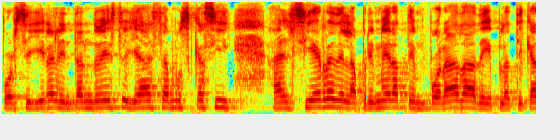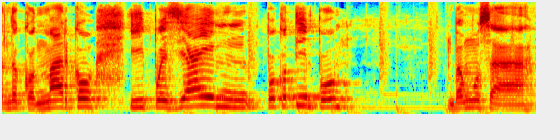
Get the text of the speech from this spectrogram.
por seguir alentando esto, ya estamos casi al cierre de la primera temporada de Platicando con Marco. Y pues ya en poco tiempo vamos a,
